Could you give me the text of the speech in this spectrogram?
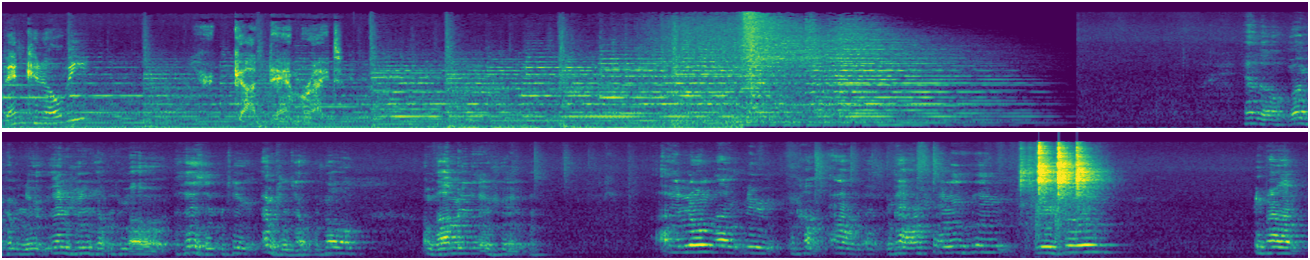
Ben Kenobi? You're goddamn right. Welcome to Legends of Tomorrow, season 2, episode 4, Abomination. I don't like to come out and pass anything usually, but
